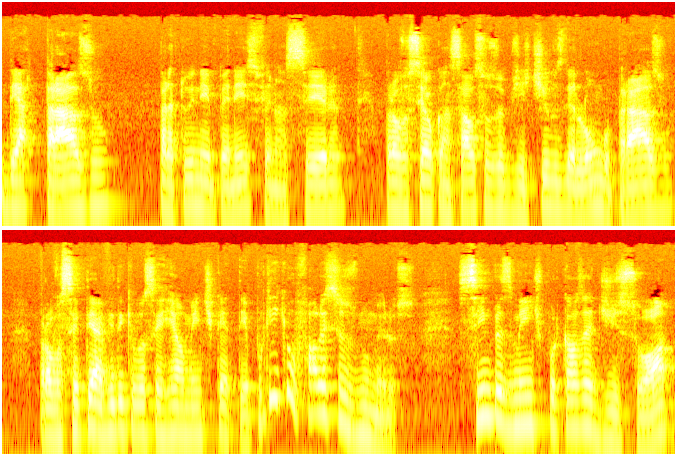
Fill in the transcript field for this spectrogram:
de atraso para a tua independência financeira, para você alcançar os seus objetivos de longo prazo, para você ter a vida que você realmente quer ter. Por que, que eu falo esses números? Simplesmente por causa disso, ó.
